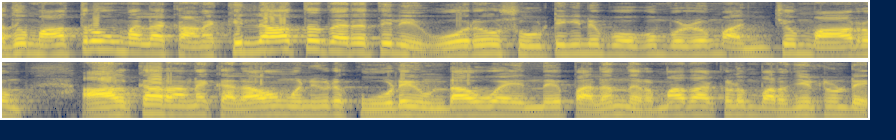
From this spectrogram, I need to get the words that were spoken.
അതുമാത്രവുമല്ല കണക്കില്ലാത്ത തരത്തിൽ ഓരോ ഷൂട്ടിങ്ങിന് പോകുമ്പോഴും അഞ്ചും ആറും ആൾക്കാരാണ് കലാഭമണിയുടെ കൂടെ ഉണ്ടാവുക എന്ന് പല നിർമ്മാതാക്കളും പറഞ്ഞിട്ടുണ്ട്.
